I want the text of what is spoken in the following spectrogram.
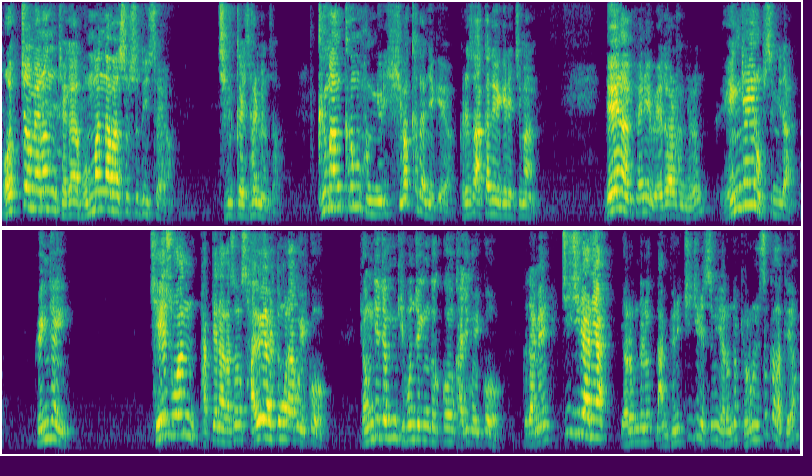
어쩌면은 제가 못 만나봤을 수도 있어요. 지금까지 살면서. 그만큼 확률이 희박하다는 얘기예요. 그래서 아까도 얘기를 했지만 내 남편이 외도할 확률은 굉장히 높습니다. 굉장히. 최소한 밖에 나가서 사회 활동을 하고 있고 경제적인 기본적인 것거 가지고 있고 그 다음에 찌질하냐? 여러분들 남편이 찌질했으면 여러분들 결혼했을 것 같아요?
